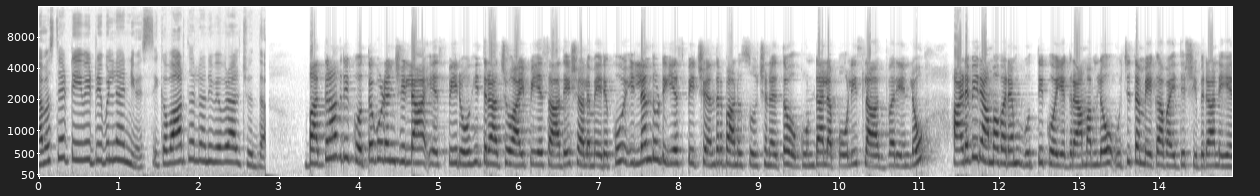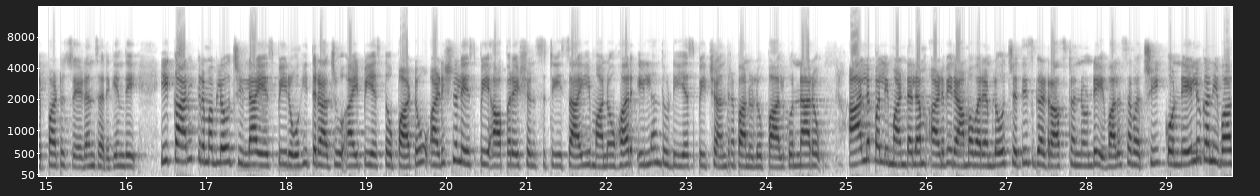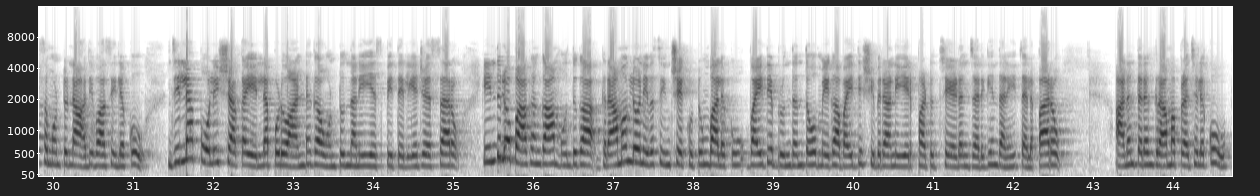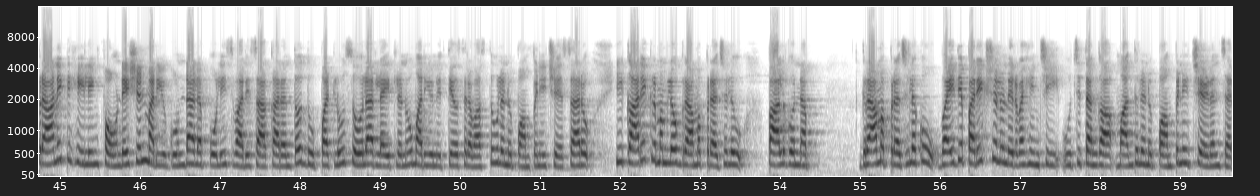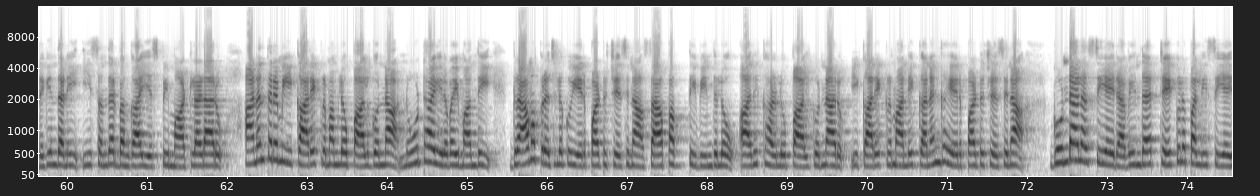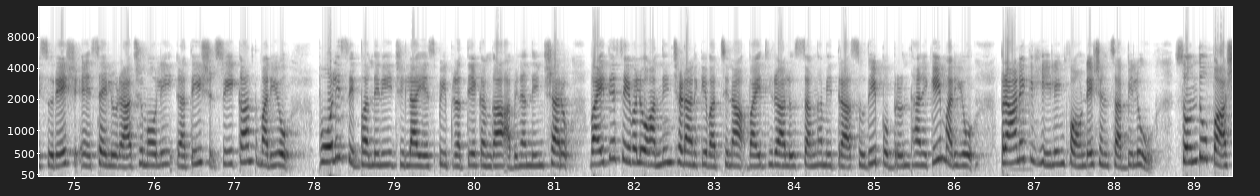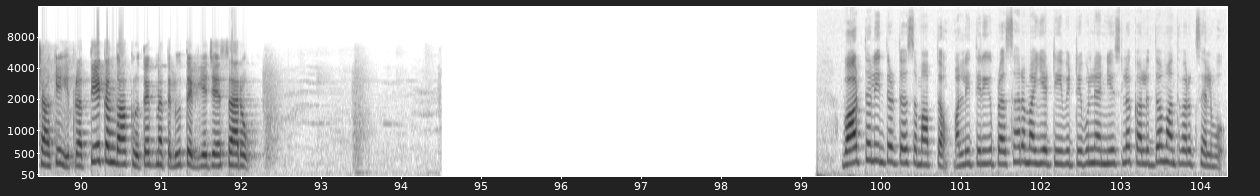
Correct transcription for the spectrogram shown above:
నమస్తే TV triple nine news. ఇక వార్తల్లోని వివరాలు చూద్దాం. భద్రాద్రి కొత్తగూడెం జిల్లా ఎస్పీ రోహిత్ రాజు ఐపీఎస్ ఆదేశాల మేరకు ఇల్లందు డీఎస్పీ చంద్రబాను సూచనతో గుండాల పోలీసుల ఆధ్వర్యంలో అడవి రామవరం గుత్తికోయ గ్రామంలో ఉచిత మేఘా వైద్య శిబిరాన్ని ఏర్పాటు చేయడం జరిగింది. ఈ కార్యక్రమంలో జిల్లా ఎస్పీ రోహిత్ రాజు ఐపీఎస్తో పాటు additional SP operations T Sai Manohar Yellandu DSP Chandrapanulu పాల్గొన్నారు. ఆళ్ళపల్లి మండలం అడవి రామవరంలో ఛత్తీస్గఢ్ రాష్ట్రం నుండి వలస వచ్చి కొన్నేళ్ళుగా నివాసం ఉంటున్న ఆదివాసీలకు జిల్లా పోలీస్ శాఖ ఎల్లప్పుడూ అండగా ఉంటుందని ఎస్పీ తెలియజేశారు. ఇందులో భాగంగా ముందుగా గ్రామంలో నివసించే కుటుంబాలకు వైద్య బృందంతో మెగా వైద్య శిబిరాన్ని ఏర్పాటు చేయడం జరిగిందని తెలిపారు. అనంతరం గ్రామ ప్రజలకు ప్రాణిక్ హీలింగ్ ఫౌండేషన్ మరియు గుండాల పోలీస్ వారి సహకారంతో దుప్పట్లు సోలార్ లైట్లను మరియు నిత్యావసర వస్తువులను పంపిణీ చేశారు. ఈ కార్యక్రమంలో గ్రామ ప్రజలు పాల్గొన్న గ్రామ ప్రజలకు వైద్య పరీక్షలు నిర్వహించి ఉచితంగా మందులను పంపిణీ చేయడం జరిగిందని ఈ సందర్భంగా ఎస్పీ మాట్లాడారు. అనంతరం ఈ కార్యక్రమంలో పాల్గొన్న నూట ఇరవై మంది గ్రామ ప్రజలకు ఏర్పాటు చేసిన సాపక్తి విందులో అధికారులు పాల్గొన్నారు. ఈ కార్యక్రమాన్ని ఘనంగా ఏర్పాటు చేసిన గుండాల సిఐ రవీందర్ టేకులపల్లి సిఐ సురేష్ ఎస్ఐలు రాజమౌళి రతీష్ శ్రీకాంత్ మరియు పోలీస్ సిబ్బందిని జిల్లా ఎస్పీ ప్రత్యేకంగా అభినందించారు. వైద్య సేవలు అందించడానికి వచ్చిన వైద్యురాలు సంఘమిత్ర సుదీప్ బృందానికి మరియు ప్రాణిక్ హీలింగ్ ఫౌండేషన్ సభ్యులు సొందు పాషాకి ప్రత్యేకంగా కృతజ్ఞతలు తెలియజేశారు. వార్తలు ఇంతటితో సమాప్తం. మళ్ళీ తిరిగి ప్రసారం అయ్యే టీవీ ట్రిబుల్ నైన్ న్యూస్లో కలుద్దాం. అంతవరకు సెలవు.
